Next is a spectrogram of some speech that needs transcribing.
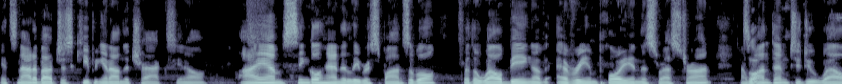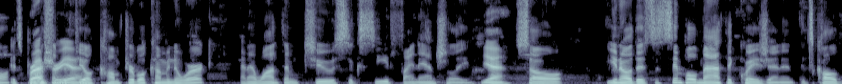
it's not about just keeping it on the tracks. You know, I am single-handedly responsible for the well-being of every employee in this restaurant. I So- want them to do well. it's I want pressure yeah feel comfortable coming to work, and I want them to succeed financially. yeah So, you know, there's a simple math equation, and it's called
